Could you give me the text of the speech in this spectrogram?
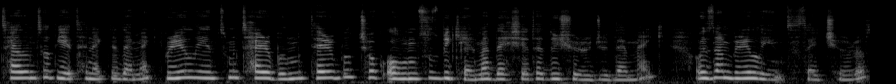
Talented yetenekli demek. Brilliant mı, terrible mı? Terrible çok olumsuz bir kelime, dehşete düşürücü demek. O yüzden brilliant seçiyoruz.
